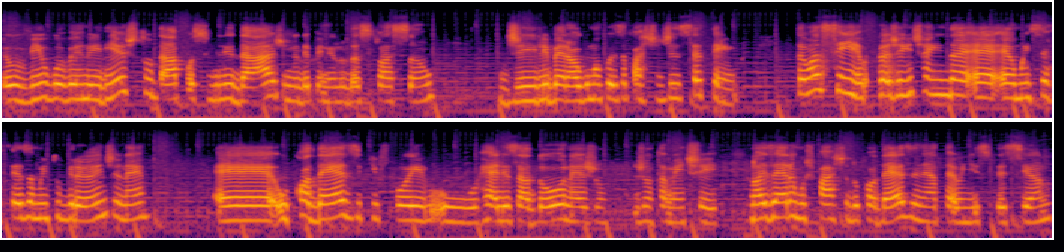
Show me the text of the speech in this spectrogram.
eu vi, o governo iria estudar a possibilidade, né, dependendo da situação, de liberar alguma coisa a partir de setembro. Então, assim, para a gente ainda é, é, uma incerteza muito grande, né? É, o CODESE, que foi o realizador, né, juntamente, nós éramos parte do CODESE, né, até o início desse ano,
